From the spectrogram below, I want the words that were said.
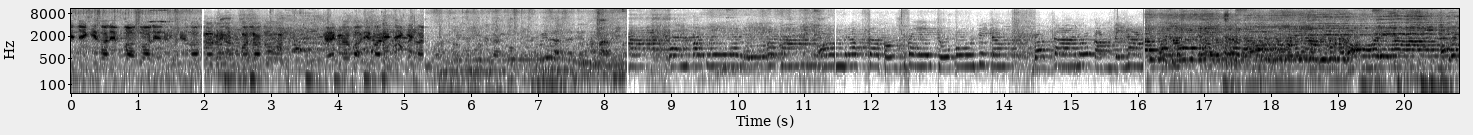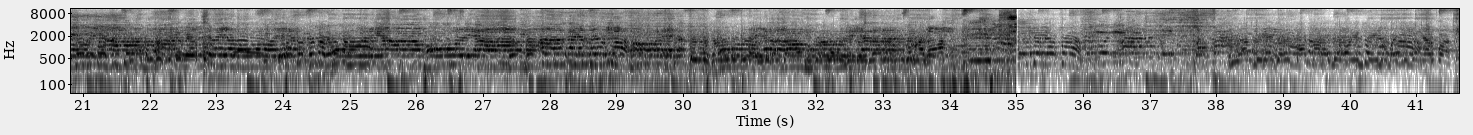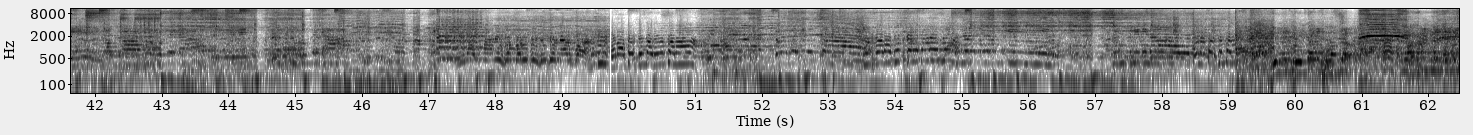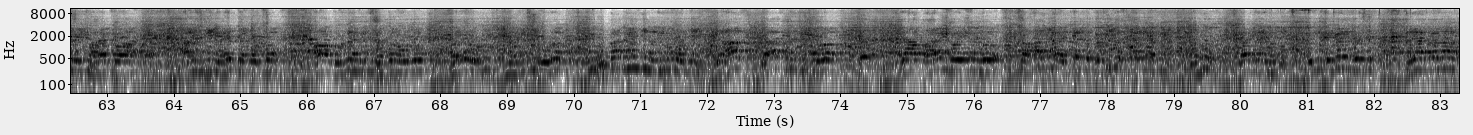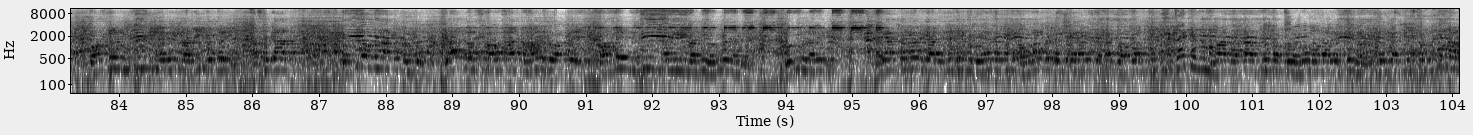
भारी टेकी झाले प्लाझो आले दीडशेला गणपतला दोन इकडे भारी भारी टेकी झाली पुष्पे सुपूजितं भक्तानुकम्पिनम् चार पाच शंभर रुपये करणार पाच त्रेचाळीस वर्ष अखंड महाराज आणि श्री गणेश जन्मोत्सव हा गुरुग्रह संपन्न करून सगळ्यांना या दोन्ही डोळ्यासाठी अवमान कशी करावे सगळ्यात जाता असतील डॉक्टर वैभव मंडळे असतील संपूर्ण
